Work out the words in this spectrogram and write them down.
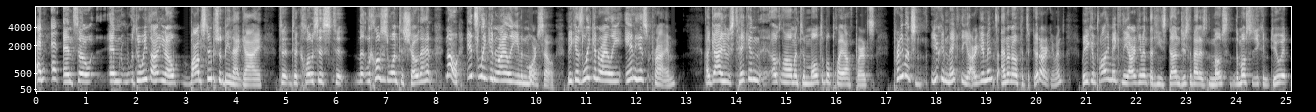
and and And so and so we thought, you know, Bob Stoops would be that guy to to closest to the, the closest one to show that. No, it's Lincoln Riley even more so because Lincoln Riley in his prime, a guy who's taken Oklahoma to multiple playoff berths, pretty much you can make the argument. I don't know if it's a good argument, but you can probably make the argument that he's done just about as most the most as you can do it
